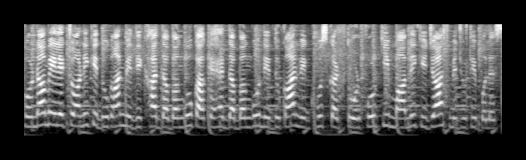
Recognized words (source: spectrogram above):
गोंडा में इलेक्ट्रॉनिक की दुकान में दिखा दबंगों का कहर। दबंगों ने दुकान में घुसकर तोड़फोड़ की मामले की जाँच में जुटी पुलिस।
